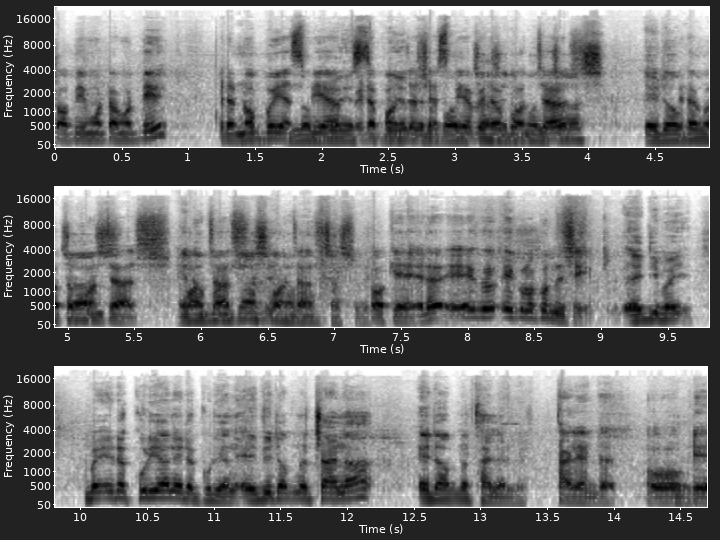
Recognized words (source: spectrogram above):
সবই মোটামুটি এটা নব্বই এসপিএফ এটা পঞ্চাশ এসপিএফ এটা পঞ্চাশ এটাও এটা কত? পঞ্চাশ। পঞ্চাশ। এটা পঞ্চাশ? পঞ্চাশ এটা পঞ্চাশ। পঞ্চাশ ওকে এটা এগুলো কোন দেশি? এইটি ভাই ভাই এটা কোরিয়ান এটা কোরিয়ান। এই দুইটা আপনার চায়না এটা আপনার থাইল্যান্ডের। থাইল্যান্ডের। ওকে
